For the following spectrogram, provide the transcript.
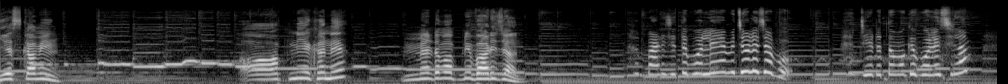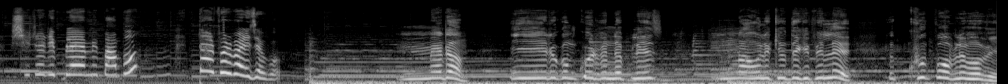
ইয়েস কামিং আপনি এখানে? ম্যাডাম আপনি বাড়ি যান। বাড়ি যেতে বললেই আমি চলে যাব। যেটা তোমাকে বলেছিলাম সেটা রিপ্লাই আমি পাবো। তারপর বাড়ি যাব। ম্যাডাম এরকম করবেন না প্লিজ না হলে কেউ দেখে ফেললে খুব প্রবলেম হবে।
